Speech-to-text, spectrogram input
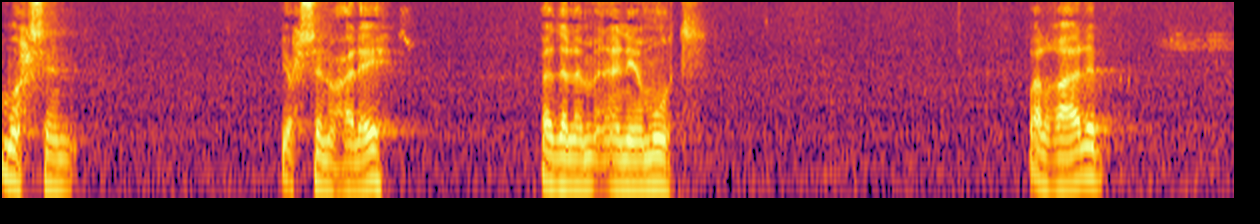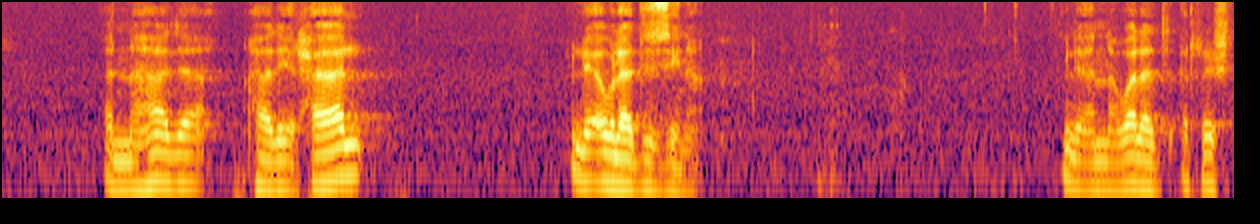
محسن يحسن عليه بدلا من أن يموت. والغالب أن هذا هذه الحال لأولاد الزنا. لأن ولد الرشد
